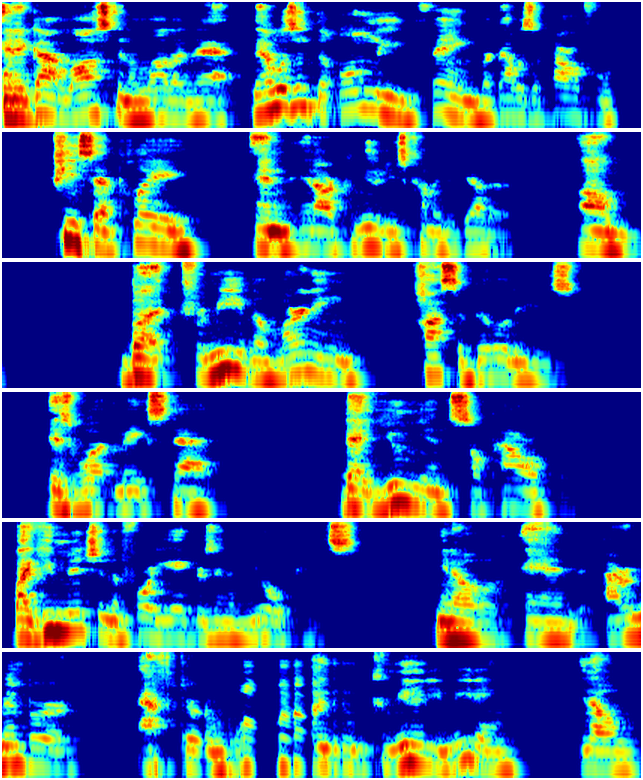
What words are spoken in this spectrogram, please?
And it got lost in a lot of that. That wasn't the only thing, but that was a powerful piece at play in, in our communities coming together. Um, but for me, the learning possibilities is what makes that, that union so powerful. Like you mentioned the 40 acres and a mule piece, you know, and I remember after one community meeting, you know,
